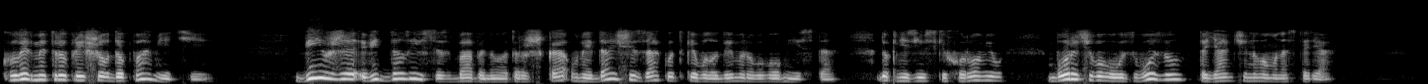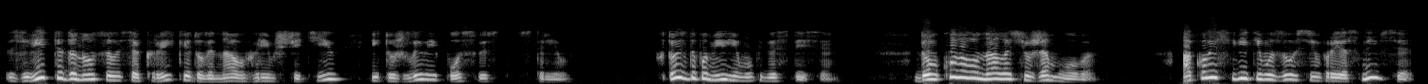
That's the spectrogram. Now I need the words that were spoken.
Коли Дмитро прийшов до пам'яті, бій вже віддалився з бабиного торжка у найдальші закутки Володимирового міста, до князівських хоромів, Боричевого узвозу та Янчиного монастиря. Звідти доносилися крики, долинав грім щитів і тужливий посвист стріл. Хтось допоміг йому підвестися. Довкола лунала чужа мова. А коли світ йому зовсім прояснився,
